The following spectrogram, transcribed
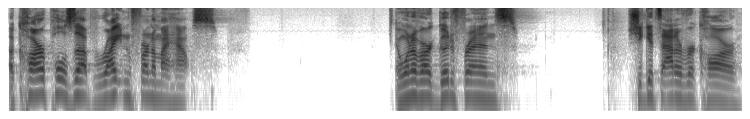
a car pulls up right in front of my house. And one of our good friends, she gets out of her car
